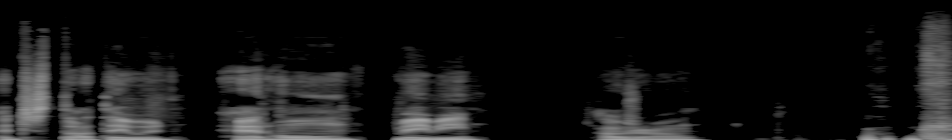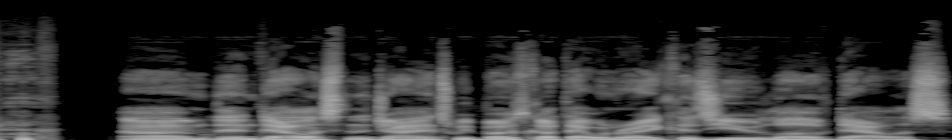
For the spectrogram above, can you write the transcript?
I just thought they would at home. Maybe I was wrong. Um, then Dallas and the Giants. We both got that one right because you love Dallas.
